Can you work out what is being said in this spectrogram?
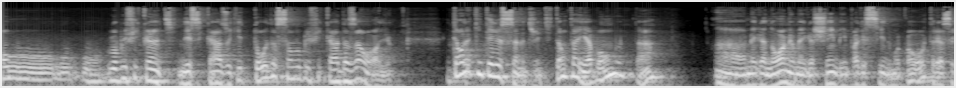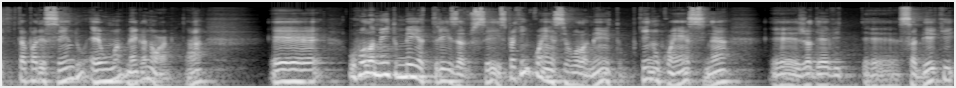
o, o lubrificante. Nesse caso aqui, todas são lubrificadas a óleo. Então, olha que interessante, gente. Então, tá aí a bomba, tá? A Mega Norm, a Mega Chain, bem parecida uma com a outra. Essa aqui que está aparecendo é uma Mega Norm, tá? É, o rolamento 6306, para quem conhece o rolamento, quem não conhece, né? É, já deve é, saber que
